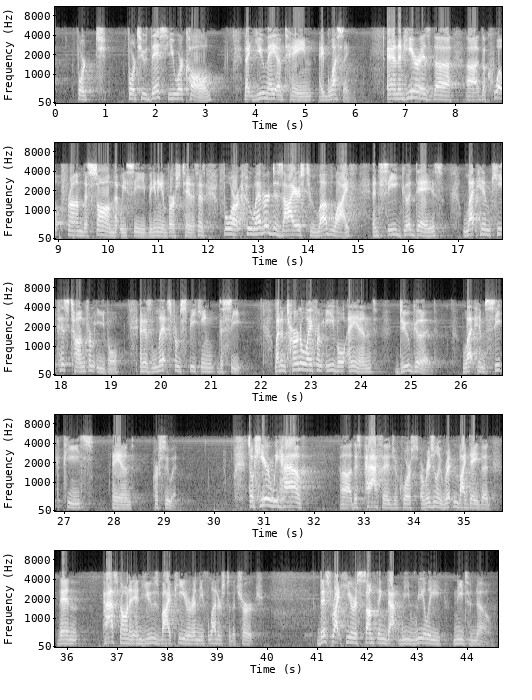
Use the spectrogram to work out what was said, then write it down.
for, t- for to this you were called, that you may obtain a blessing. And then here is the, uh, the quote from the psalm that we see beginning in verse 10. It says, For whoever desires to love life and see good days, let him keep his tongue from evil and his lips from speaking deceit. Let him turn away from evil and do good. Let him seek peace and pursue it. So here we have uh, this passage, of course, originally written by David, then passed on and used by Peter in these letters to the church. This right here is something that we really need to know,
